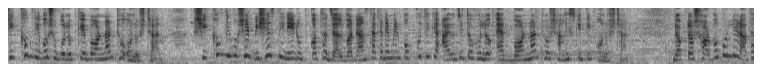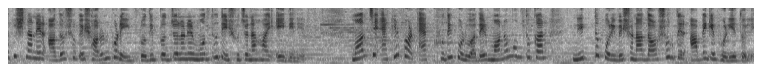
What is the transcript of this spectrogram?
শিক্ষক দিবস উপলক্ষে বর্ণাঢ্য অনুষ্ঠান। শিক্ষক দিবসের বিশেষ দিনে রূপকথা জালবা ডান্স একাডেমির পক্ষ থেকে আয়োজিত হলো এক বর্ণাঢ্য সাংস্কৃতিক অনুষ্ঠান। ডক্টর সর্বপল্লী রাধাকৃষ্ণানের আদর্শকে স্মরণ করেই প্রদীপ প্রজ্বলনের মধ্য দিয়ে সূচনা হয় এই দিনের। মঞ্চে একের পর এক খুদে পড়ুয়াদের মনোমুগ্ধকর নৃত্য পরিবেশনা দর্শকদের আবেগে ভরিয়ে তোলে।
